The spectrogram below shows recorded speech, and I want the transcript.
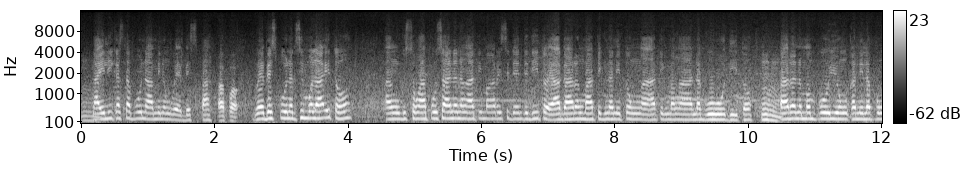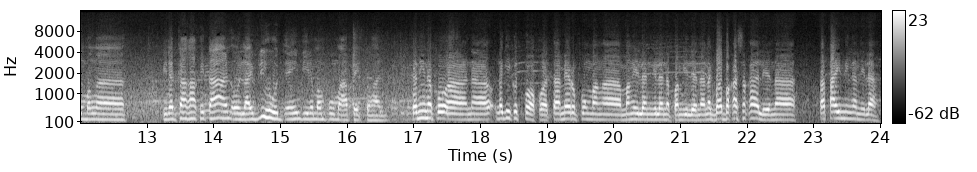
Mhm. Nailikas na po namin ng Webes pa. Opo. Webes po nagsimula ito. Ang gusto nga po sana ng ating mga residente dito ay agarang matignan itong ah, ating mga naguho dito. Mhm. Para naman po yung kanila pong mga pinagkakakitaan o livelihood eh hindi naman po maapektuhan. Kanina po, ah, na, nag-ikot po ako at ah, meron pong mga mangilan-ngilan na pamilya na nagbabaka sakali na tatimingan nila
